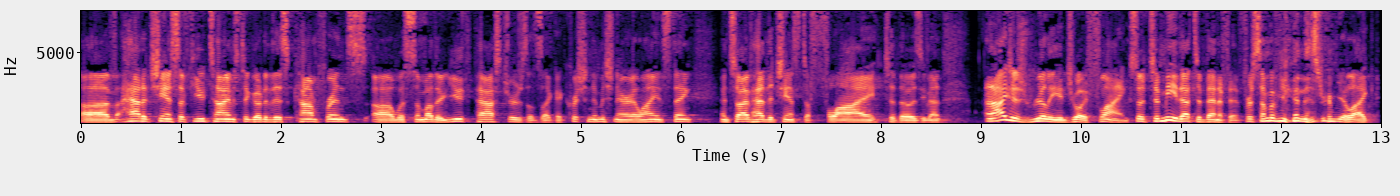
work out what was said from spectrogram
uh, I've had a chance a few times to go to this conference uh, with some other youth pastors. It's like a Christian Missionary Alliance thing. And so I've had the chance to fly to those events. And I just really enjoy flying. So to me, that's a benefit. For some of you in this room, you're like,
